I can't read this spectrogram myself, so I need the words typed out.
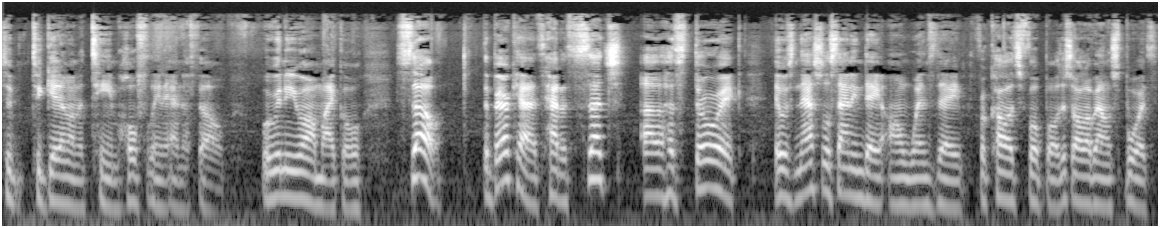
to, to get on a team, hopefully in the NFL. We're rooting you on, Michael. So, the Bearcats had a, such a historic, it was National Signing Day on Wednesday for college football, just all around sports.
